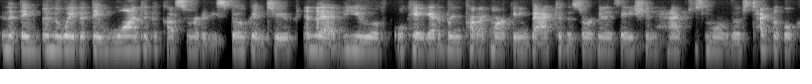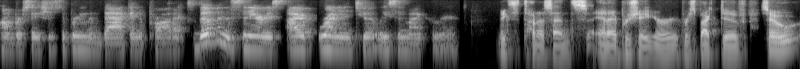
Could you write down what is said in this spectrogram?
in that they in the way that they wanted the customer to be spoken to. And that view of, okay, I got to bring product marketing back to this organization, have just more of those technical conversations to bring them back into products. Those have been the scenarios I've run into, at least in my career. Makes a ton of sense. And I appreciate your perspective. So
